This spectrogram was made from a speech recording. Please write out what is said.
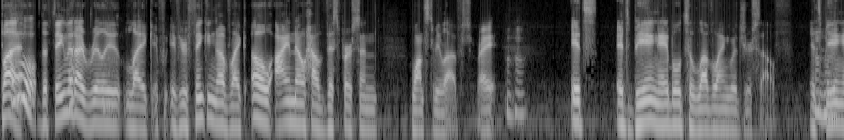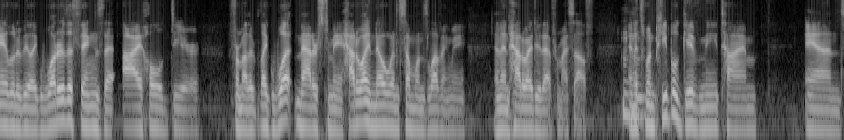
But Ooh. the thing that I really like, if if you're thinking of like, oh, I know how this person wants to be loved, right? Mm-hmm. It's it's being able to love language yourself. It's mm-hmm. being able to be like, what are the things that I hold dear from other, like what matters to me? How do I know when someone's loving me? And then how do I do that for myself? And it's mm-hmm. when people give me time and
